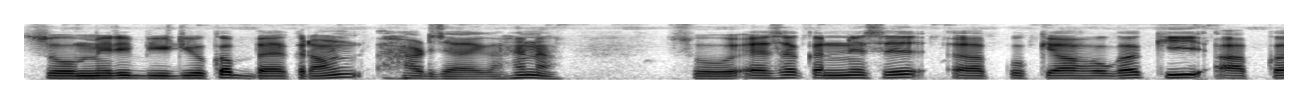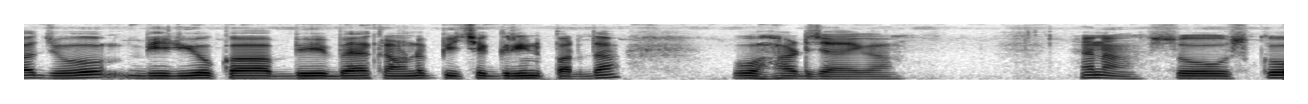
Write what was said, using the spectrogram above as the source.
सो मेरी वीडियो का बैकग्राउंड हट जाएगा, है ना? सो ऐसा करने से आपको क्या होगा कि आपका जो वीडियो का बैकग्राउंड है, पीछे ग्रीन पर्दा, वो हट जाएगा, है ना? सो उसको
